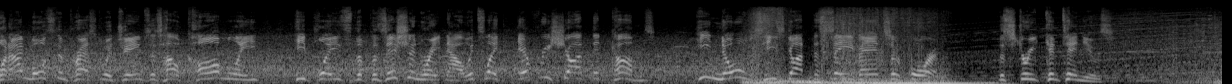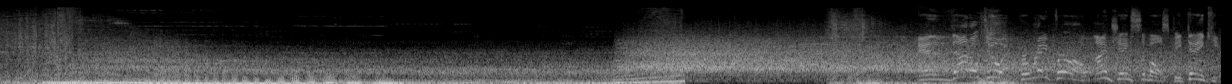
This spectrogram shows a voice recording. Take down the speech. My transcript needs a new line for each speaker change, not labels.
what I'm most impressed with, James, is how calmly he plays the position right now. It's like every shot that comes, he knows he's got the save answer for it. The streak continues.
And that'll do it. For Ray Ferraro, I'm James Cybulski. Thank you.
